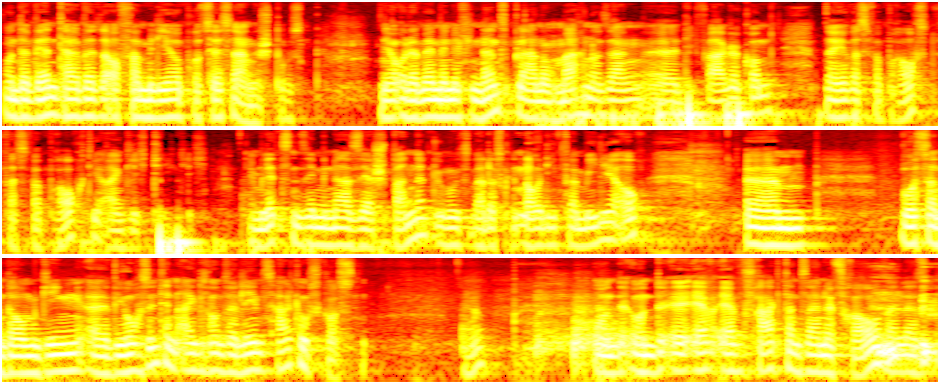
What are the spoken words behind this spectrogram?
und da werden teilweise auch familiäre Prozesse angestoßen. Ja, oder wenn wir eine Finanzplanung machen und sagen, äh, die Frage kommt, naja, was verbrauchst, was verbraucht ihr eigentlich täglich? Im letzten Seminar sehr spannend, übrigens war das genau die Familie auch, ähm, wo es dann darum ging, äh, wie hoch sind denn eigentlich unsere Lebenshaltungskosten? Ja? Und, und er, er fragt dann seine Frau, weil er,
